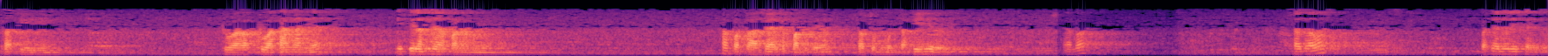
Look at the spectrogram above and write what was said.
tak ini. Dua dua tangan ya. Istilahnya apa namanya? Apa bahasa yang tepat itu ya? Satu mud tak ini loh. Apa? Satu apa? Bahasa Indonesia itu.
